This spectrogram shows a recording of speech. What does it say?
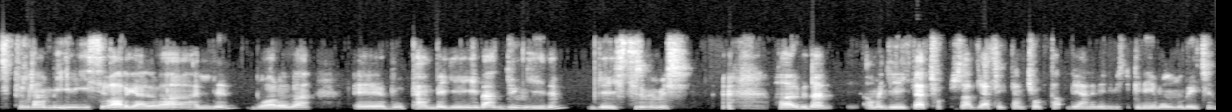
çıtırdan bir ilgisi var galiba Halil'in. Bu arada e, bu pembe geyiği ben dün giydim. Değiştirmemiş. Harbiden ama geyikler çok güzel. Gerçekten çok tatlı yani. Benim hiç bineğim olmadığı için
